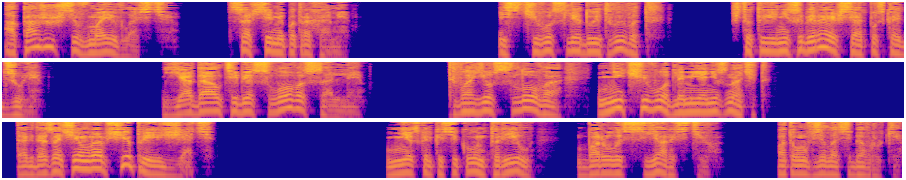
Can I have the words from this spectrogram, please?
окажешься в моей власти. Со всеми потрохами. Из чего следует вывод, что ты не собираешься отпускать Джули? Я дал тебе слово, Салли. Твое слово ничего для меня не значит. Тогда зачем вообще приезжать? Несколько секунд Рил боролась с яростью, потом взяла себя в руки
